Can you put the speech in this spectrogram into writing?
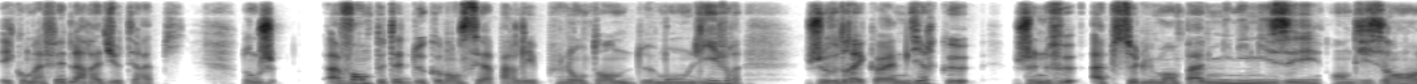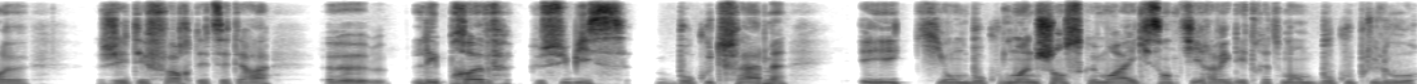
et qu'on m'a fait de la radiothérapie. Donc avant peut-être de commencer à parler plus longtemps de mon livre, je voudrais quand même dire que je ne veux absolument pas minimiser en disant euh, j'ai été forte, etc. Euh, l'épreuve que subissent beaucoup de femmes et qui ont beaucoup moins de chance que moi et qui s'en tirent avec des traitements beaucoup plus lourds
